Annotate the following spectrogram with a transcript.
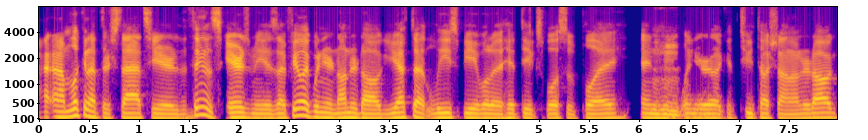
I, I'm looking at their stats here. The thing that scares me is I feel like when you're an underdog, you have to at least be able to hit the explosive play. And mm-hmm. when you're like a two touchdown underdog,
